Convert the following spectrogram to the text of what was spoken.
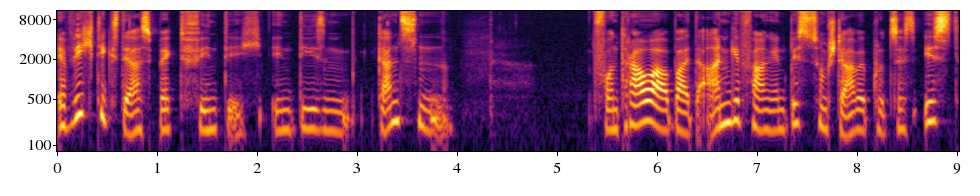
der wichtigste Aspekt finde ich in diesem ganzen von Trauerarbeit angefangen bis zum Sterbeprozess ist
